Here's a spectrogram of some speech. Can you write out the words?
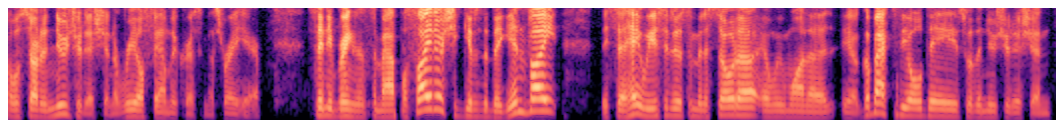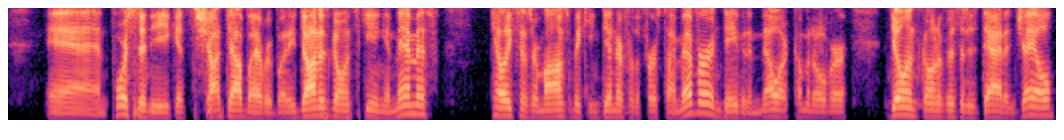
We'll start a new tradition, a real family Christmas right here. Cindy brings in some apple cider. She gives the big invite. They say, hey, we used to do this in Minnesota, and we want to you know, go back to the old days with a new tradition and poor Cindy gets shot down by everybody. Donna's going skiing in Mammoth. Kelly says her mom's making dinner for the first time ever, and David and Mel are coming over. Dylan's going to visit his dad in jail.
